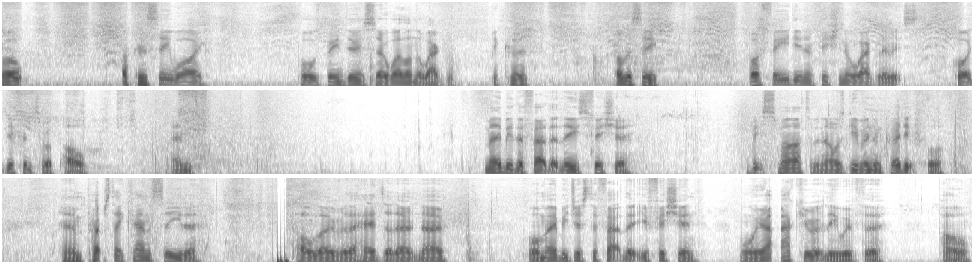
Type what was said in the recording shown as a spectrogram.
Well, I can see why Paul's been doing so well on the waggler because obviously by feeding and fishing a waggler it's quite different to a pole and maybe the fact that these fish are a bit smarter than I was giving them credit for. Um, perhaps they can see the pole over their heads, I don't know. Or maybe just the fact that you're fishing more accurately with the pole.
